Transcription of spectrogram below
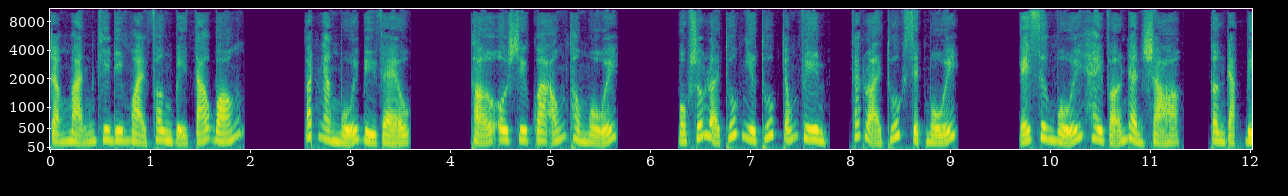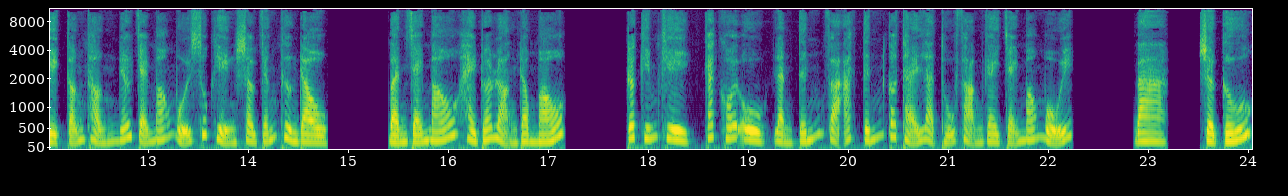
Trận mạnh khi đi ngoài phân bị táo bón. Vách ngăn mũi bị vẹo. Thở oxy qua ống thông mũi. Một số loại thuốc như thuốc chống viêm, các loại thuốc xịt mũi. Gãy xương mũi hay vỡ nền sọ, cần đặc biệt cẩn thận nếu chảy máu mũi xuất hiện sau chấn thương đầu. Bệnh chảy máu hay rối loạn đông máu. Rất hiếm khi, các khối u lành tính và ác tính có thể là thủ phạm gây chảy máu mũi. 3. Sơ cứu.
